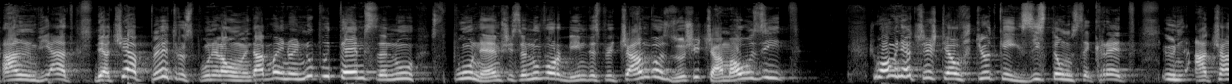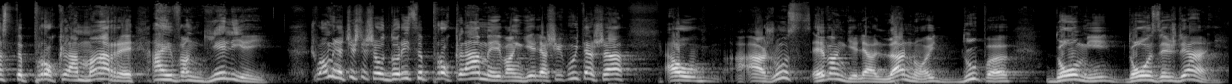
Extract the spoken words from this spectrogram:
a înviat. De aceea Petru spune la un moment dat, măi, noi nu putem să nu spunem și să nu vorbim despre ce am văzut și ce am auzit. Și oamenii aceștia au știut că există un secret în această proclamare a Evangheliei. Și oamenii aceștia și-au dorit să proclame Evanghelia și uite așa au ajuns Evanghelia la noi după 2020 de ani.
